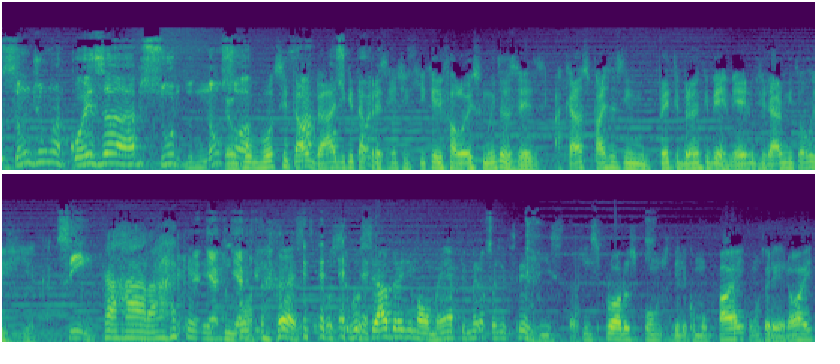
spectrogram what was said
são de uma coisa absurda. Não Eu só. vou, vou citar o Gad que tá cores. presente aqui, que ele falou isso muitas vezes. Aquelas páginas em preto e branco e vermelho viraram mitologia, cara. Sim. Caraca, É, é, é É, se você, você abre Animal Man, a primeira coisa que você revista, que explora os pontos dele como pai, como super-herói,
